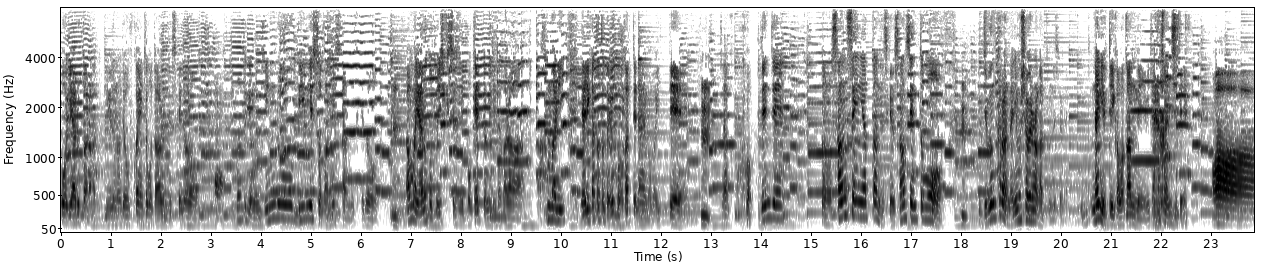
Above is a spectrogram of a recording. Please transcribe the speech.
つをやるからっていうのでオフ会に行ったことあるんですけど、その時も人狼 BBS とか見てたんですけど、うん。あんまやること意識せずにボケっと見てたから、あんまりやり方とかよく分かってないまま行って、うん。なんかこう、全然、その3戦やったんですけど、3戦ともうん、自分からは何も喋らなかったんですよね。何言っていいか分かんねえみたいな感じで。あ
